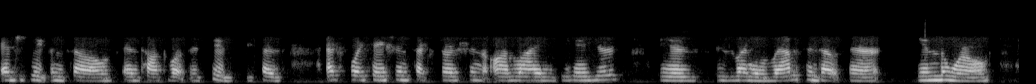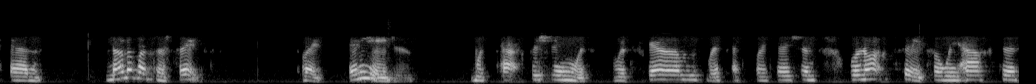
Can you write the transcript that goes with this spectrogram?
educate themselves and talk about their kids because exploitation, sextortion, online behaviors is is running rampant out there in the world, and none of us are safe. Like any ages, with catfishing, with with scams, with exploitation. We're not safe, so we have to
